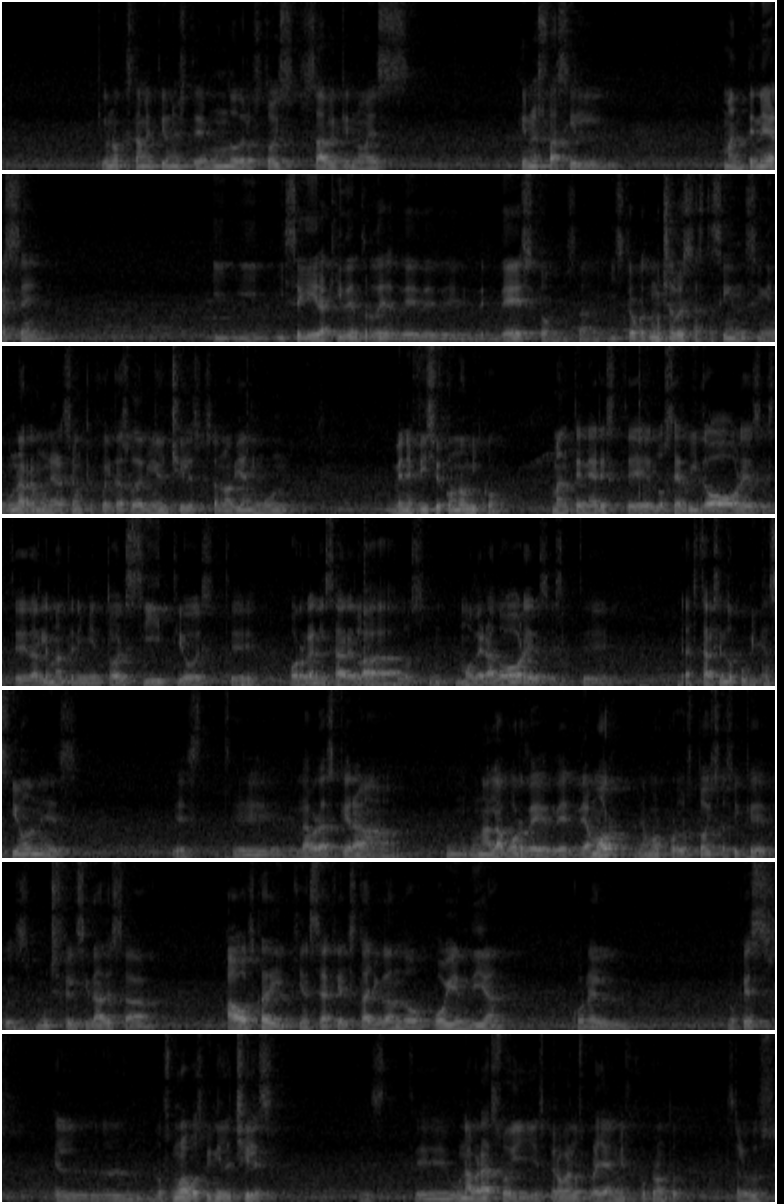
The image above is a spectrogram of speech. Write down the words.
que uno que está metido en este mundo de los toys sabe que no es, que no es fácil mantenerse y, seguir aquí dentro de, esto. Muchas veces hasta sin, sin, ninguna remuneración, que fue el caso de Miguel Chiles, o sea, no había ningún beneficio económico mantener este, los servidores, este, darle mantenimiento al sitio, este, organizar a los moderadores, estar haciendo publicaciones. Este, la verdad es que era una labor de, amor, de amor por los toys, así que pues muchas felicidades a, a Oscar y quien sea que le está ayudando hoy en día con el, lo que es los nuevos viniles chiles. Este, un abrazo y espero verlos por allá en México pronto. Saludos.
